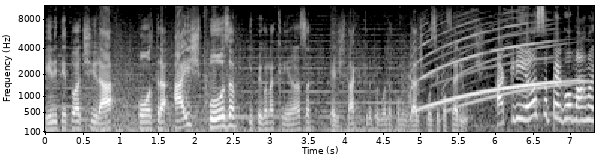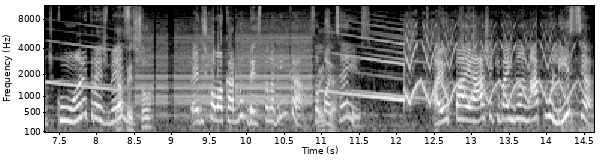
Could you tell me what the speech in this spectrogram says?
ele tentou atirar contra a esposa e pegou na criança. E é destaque aqui no programa da comunidade que você confere hoje. A criança pegou uma arma de- com um ano e três Já meses. pensou? Eles colocaram no berço para ela brincar. Só Pois pode é. ser isso. Aí o pai acha que vai enganar a polícia.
